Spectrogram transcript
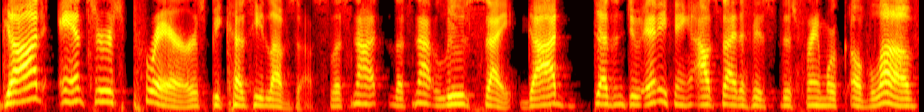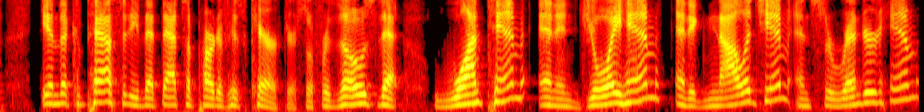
God answers prayers because he loves us. Let's not, let's not lose sight. God doesn't do anything outside of his, this framework of love in the capacity that that's a part of his character. So for those that want him and enjoy him and acknowledge him and surrendered him,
